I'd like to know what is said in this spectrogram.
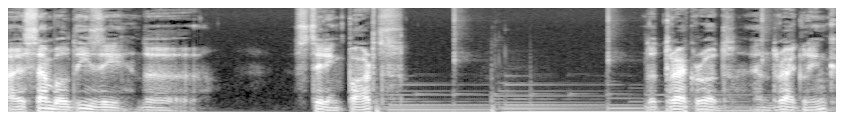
I assembled easy the steering parts, the track rod and drag link.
